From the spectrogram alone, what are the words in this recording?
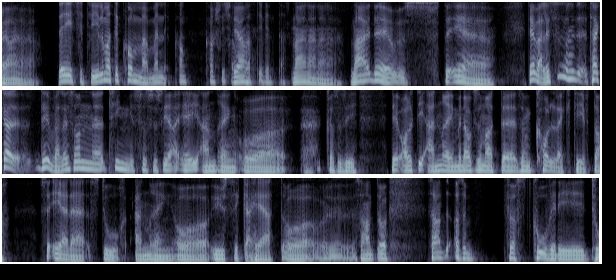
Ja, ja, ja. Så jeg er ikke i tvil om at det kommer, men kan, kanskje ikke Ja. akkurat i vinter. Nei, nei, nei. Nei, nei det er jo Det er det er veldig sånn tenker, Det er veldig sånn eh, ting som du sier er i endring, og eh, hva skal jeg si Det er jo alltid endring, men det er også som at sånn kollektivt, da, så er det stor endring og usikkerhet og sant, og sant, altså Først covid i to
